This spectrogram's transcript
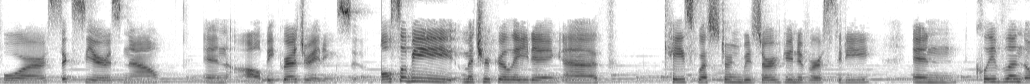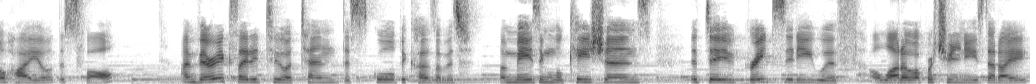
for six years now, and I'll be graduating soon. I'll also be matriculating at Case Western Reserve University in Cleveland, Ohio this fall. I'm very excited to attend this school because of its amazing locations. It's a great city with a lot of opportunities that I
